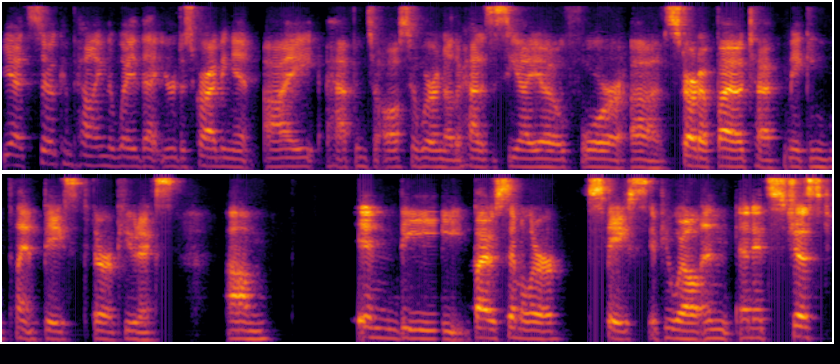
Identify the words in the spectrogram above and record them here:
Yeah, it's so compelling the way that you're describing it. I happen to also wear another hat as a CIO for uh, startup biotech making plant-based therapeutics um, in the biosimilar space, if you will, and and it's just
